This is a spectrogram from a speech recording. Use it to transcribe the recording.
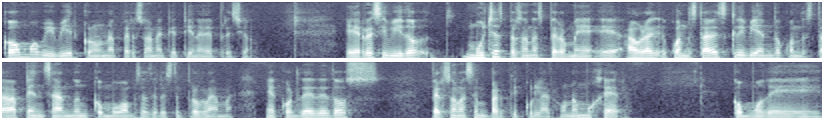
cómo vivir con una persona que tiene depresión. He recibido muchas personas, pero me, eh, ahora cuando estaba escribiendo, cuando estaba pensando en cómo vamos a hacer este programa, me acordé de dos personas en particular. Una mujer como de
